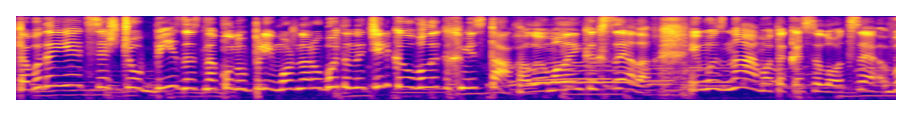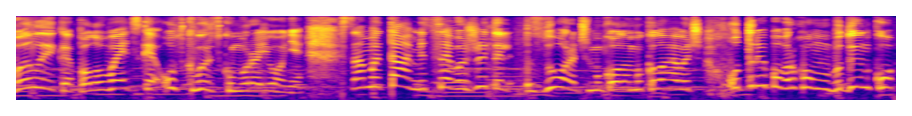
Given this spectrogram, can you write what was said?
Та видається, що бізнес на коноплі можна робити не тільки у великих містах, але й у маленьких селах. І ми знаємо таке село. Це велике Половецьке у Сквирському районі. Саме там місцевий житель Зорич Микола Миколайович у триповерховому будинку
